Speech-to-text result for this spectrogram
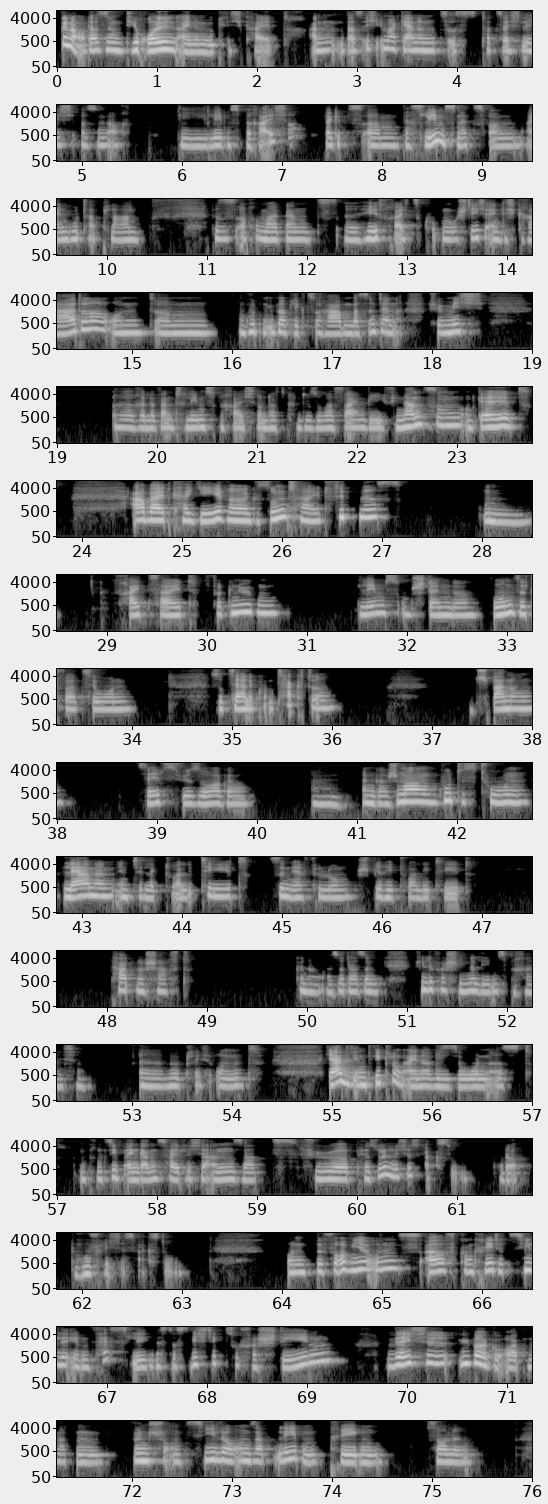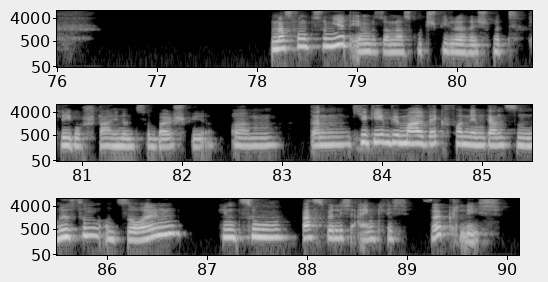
Genau, da sind die Rollen eine Möglichkeit. An, was ich immer gerne nutze, ist tatsächlich, sind auch die Lebensbereiche. Da gibt es ähm, das Lebensnetz von Ein guter Plan. Ist auch immer ganz äh, hilfreich zu gucken, wo stehe ich eigentlich gerade und ähm, einen guten Überblick zu haben, was sind denn für mich äh, relevante Lebensbereiche. Und das könnte sowas sein wie Finanzen und Geld, Arbeit, Karriere, Gesundheit, Fitness, mh, hm, Freizeit, Vergnügen, Lebensumstände, Wohnsituation, soziale Kontakte, Entspannung, Selbstfürsorge, Engagement, Gutes tun, Lernen, Intellektualität, Sinnerfüllung, Spiritualität, Partnerschaft. Genau, also da sind viele verschiedene Lebensbereiche äh, möglich. Und ja, die Entwicklung einer Vision ist im Prinzip ein ganzheitlicher Ansatz für persönliches Wachstum oder berufliches Wachstum. Und bevor wir uns auf konkrete Ziele eben festlegen, ist es wichtig zu verstehen, welche übergeordneten Wünsche und Ziele unser Leben prägen sollen. Und das funktioniert eben besonders gut spielerisch mit Lego-Steinen zum Beispiel. Ähm, dann hier gehen wir mal weg von dem ganzen Müssen und Sollen hinzu, was will ich eigentlich wirklich?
